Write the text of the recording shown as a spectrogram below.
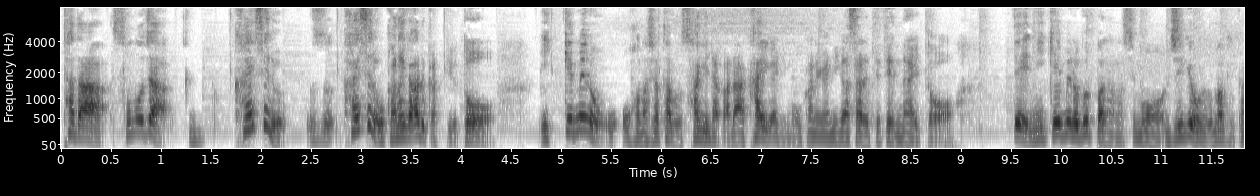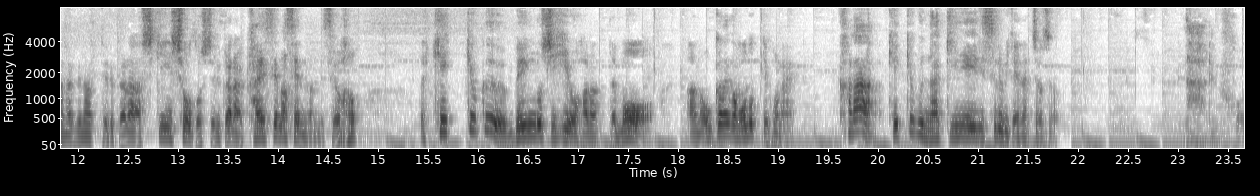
ただ、そのじゃあ、返せる、返せるお金があるかっていうと、1件目のお話は多分詐欺だから海外にもお金が逃がされててないと。で、2件目の物販の話も事業がうまくいかなくなってるから資金ショートしてるから返せませんなんですよ。結局、弁護士費用を払っても、あの、お金が戻ってこない。から、結局泣き寝入りするみたいになっちゃうんですよ。なるほ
